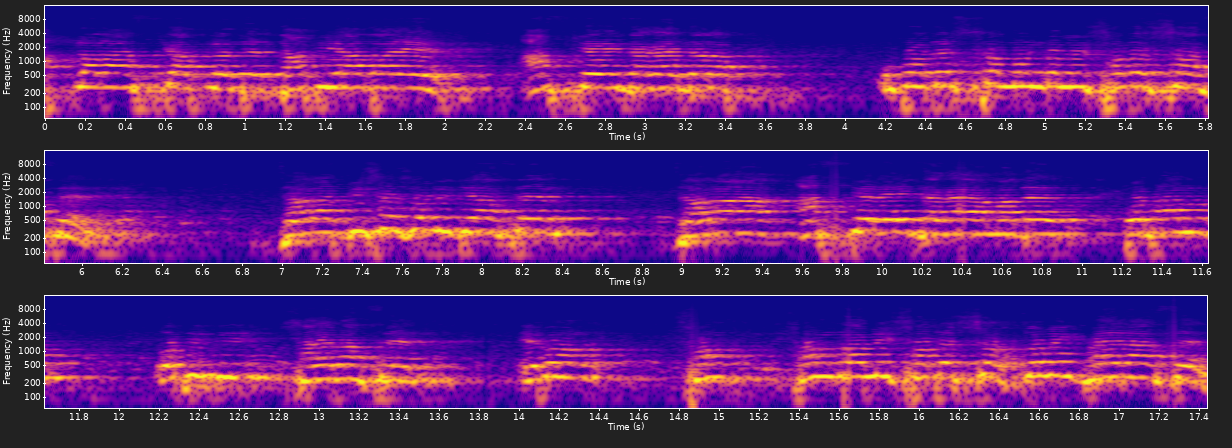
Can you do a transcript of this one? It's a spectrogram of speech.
আপনারা আজকে আপনাদের দাবি আদায়ে আজকে এই জায়গায় যারা উপদেষ্টা মন্ডলীর সদস্য আছেন, যারা বিশেষ অতিথি আছেন, যারা আজকের এই জায়গায় আমাদের প্রধান অতিথি সাহেব আছেন এবং সংগ্রামী সদস্য, শ্রমিক ভাইরা আছেন,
